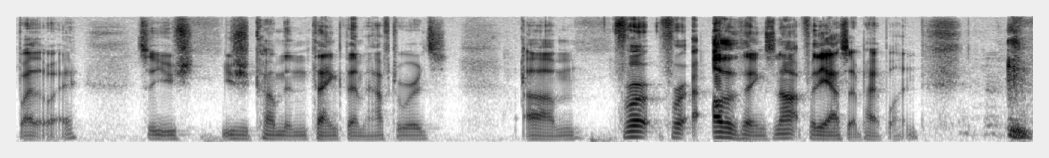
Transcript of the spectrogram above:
by the way, so you sh you should come and thank them afterwards um, for for other things, not for the asset pipeline.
